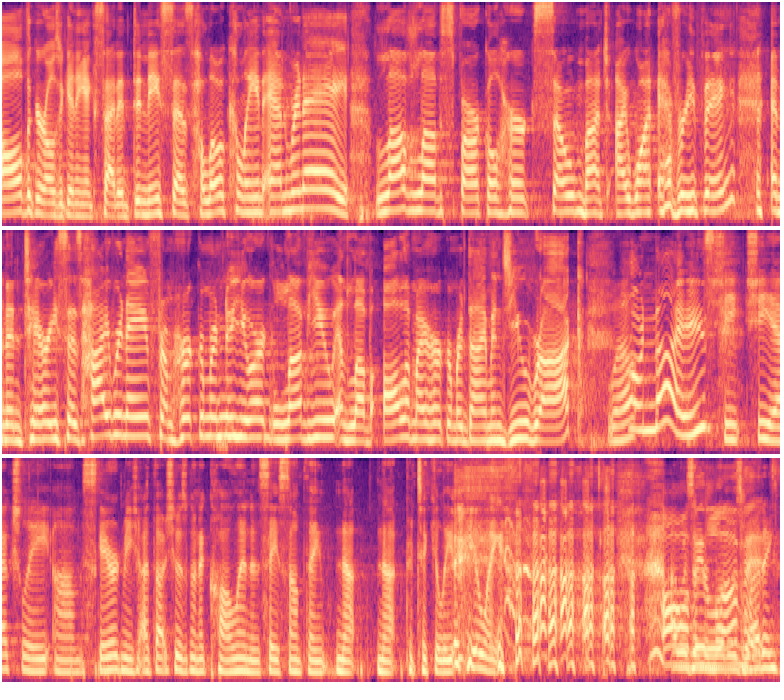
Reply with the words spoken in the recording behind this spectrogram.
all the girls are getting excited. Denise says, hello, Colleen and Renee. Love, love Sparkle Herc so much. I want everything. and then Terry says, hi, Renee from Herkimer, New York. Love you and love all of my Herkimer diamonds. You rock. Well, How nice. She, she actually um, scared me. I thought she was going to call in and say something not, not particularly appealing. oh, I was in the mother's wedding.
